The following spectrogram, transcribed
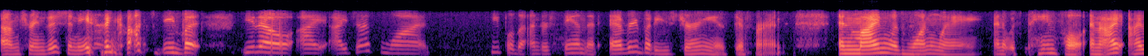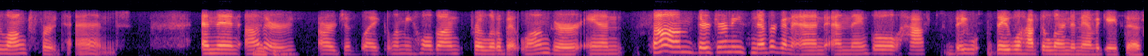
I'm transitioning to Godspeed, but you know, I I just want people to understand that everybody's journey is different and mine was one way and it was painful and i i longed for it to end and then others are just like let me hold on for a little bit longer and some their journey's never going to end and they will have they they will have to learn to navigate this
